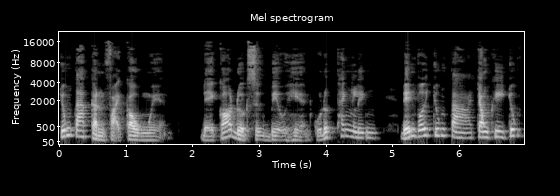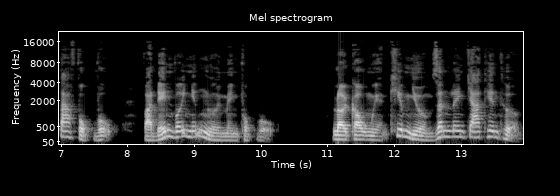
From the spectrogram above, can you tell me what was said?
chúng ta cần phải cầu nguyện để có được sự biểu hiện của Đức Thánh Linh đến với chúng ta trong khi chúng ta phục vụ và đến với những người mình phục vụ. Lời cầu nguyện khiêm nhường dâng lên Cha Thiên Thượng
